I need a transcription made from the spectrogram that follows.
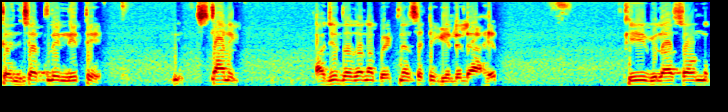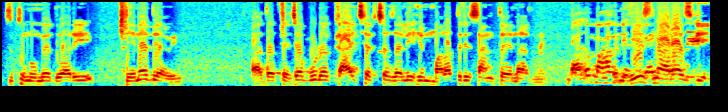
त्यांच्यातले नेते स्थानिक अजितदादांना भेटण्यासाठी गेलेले आहेत की विलासरावांना तिथून उमेदवारी देण्यात यावी. आता त्याच्या पुढे काय चर्चा झाली हे मला तरी सांगता येणार नाही. पण हीच नाराजगी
